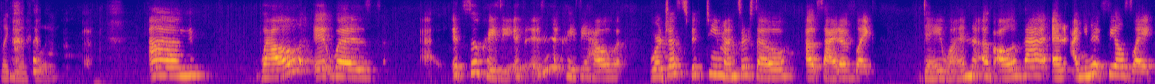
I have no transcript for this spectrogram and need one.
like mentally? um, well, it was, it's so crazy. It's, isn't it crazy how we're just 15 months or so outside of like day one of all of that? And I mean, it feels like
